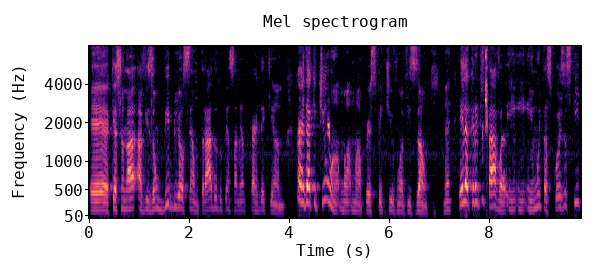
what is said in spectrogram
É, questionar a visão bibliocentrada do pensamento kardeciano. Kardec tinha uma, uma, uma perspectiva, uma visão, né? ele acreditava em, em, em, muitas coisas que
